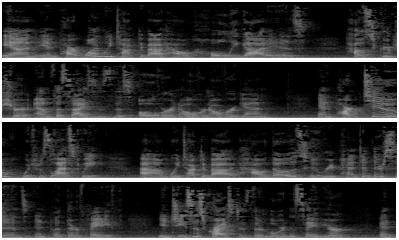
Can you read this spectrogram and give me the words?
And in part one, we talked about how holy God is, how scripture emphasizes this over and over and over again. And part two, which was last week, um, we talked about how those who repent of their sins and put their faith in Jesus Christ as their Lord and Savior and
